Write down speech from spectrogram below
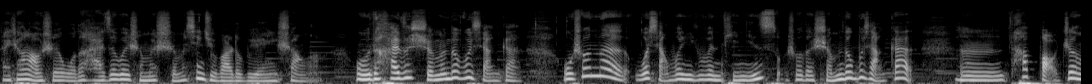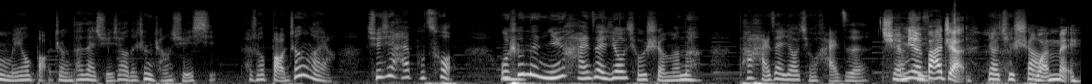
哎，张老师，我的孩子为什么什么兴趣班都不愿意上啊？我的孩子什么都不想干。我说，那我想问一个问题，您所说的什么都不想干，嗯，他保证没有保证他在学校的正常学习？他说保证了呀，学习还不错。我说，那您还在要求什么呢？他还在要求孩子全面发展，要去上完美。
